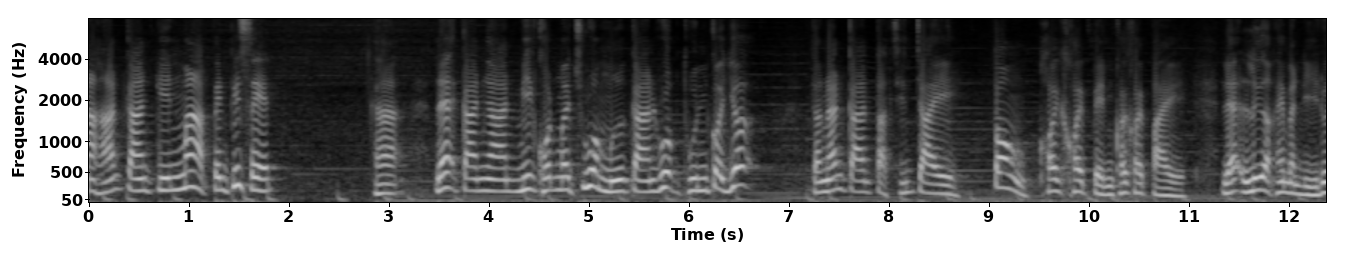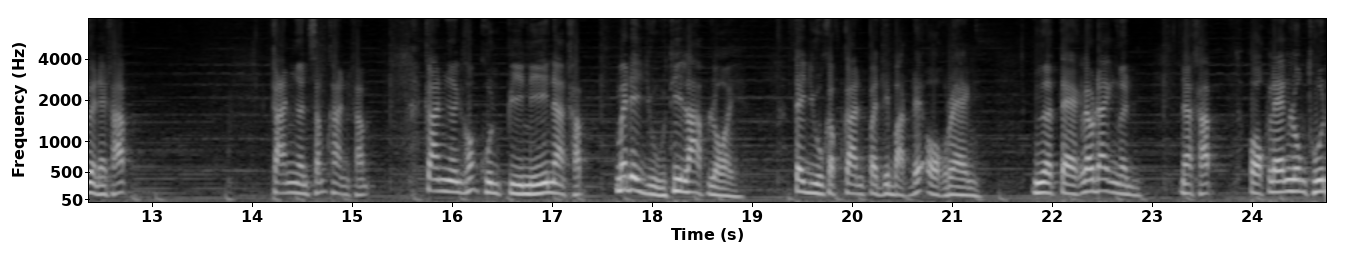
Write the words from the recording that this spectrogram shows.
อาหารการกินมากเป็นพิเศษฮะและการงานมีคนมาช่วมมือการร่วมทุนก็เยอะ ดังนั้นการตัดสินใจต้องค่อยๆเป็นค่อยๆไป และเลือกให้มันดีด้วยนะครับ การเงินสำคัญครับ การเงินของคุณปีนี้นะครับ ไม่ได้อยู่ที่ลาบลอย แต่อยู่กับการปฏิบัติได้ออกแรงเหงื่อแตกแล้วได้เงินนะครับ ออกแรงลงทุน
